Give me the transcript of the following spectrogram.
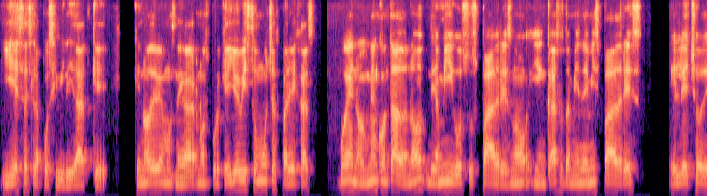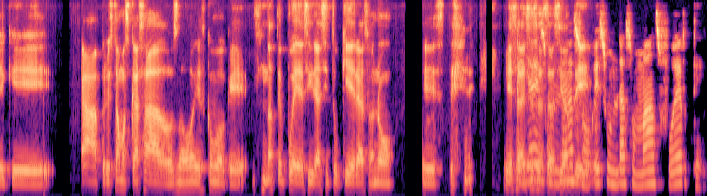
Y esa es la posibilidad que, que no debemos negarnos, porque yo he visto muchas parejas, bueno, me han contado, ¿no? De amigos, sus padres, ¿no? Y en caso también de mis padres, el hecho de que, ah, pero estamos casados, ¿no? Es como que no te puedes ir así tú quieras o no. Este, esa, esa sensación de... Es un lazo más fuerte.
